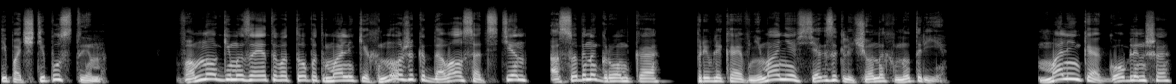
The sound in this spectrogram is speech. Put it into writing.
и почти пустым. Во многим из-за этого топот маленьких ножек отдавался от стен особенно громко, привлекая внимание всех заключенных внутри. Маленькая гоблинша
